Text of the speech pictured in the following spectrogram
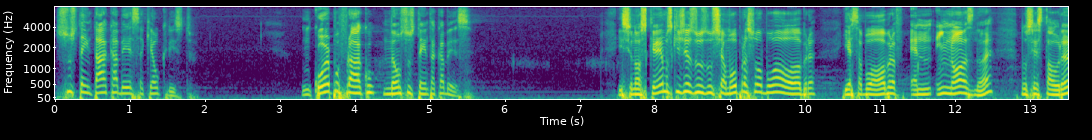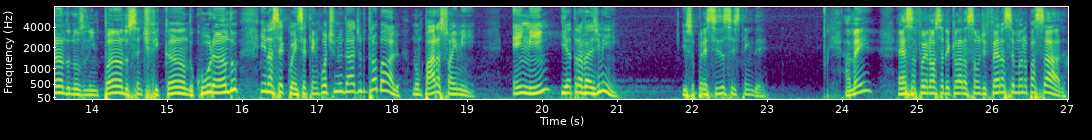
sustentar a cabeça, que é o Cristo. Um corpo fraco não sustenta a cabeça. E se nós cremos que Jesus nos chamou para a sua boa obra, e essa boa obra é em nós, não é? Nos restaurando, nos limpando, santificando, curando, e na sequência tem continuidade do trabalho. Não para só em mim em mim e através de mim. Isso precisa se estender. Amém? Essa foi a nossa declaração de fé na semana passada.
